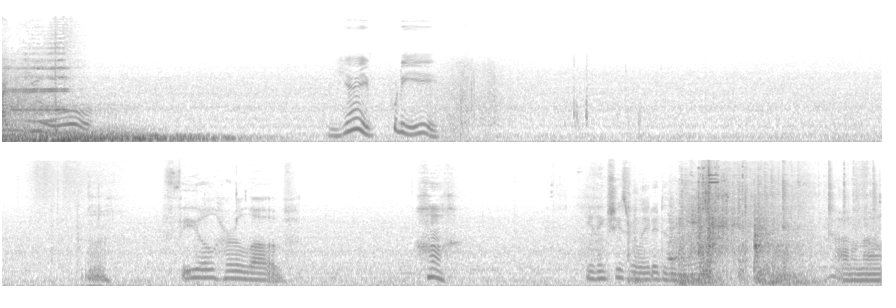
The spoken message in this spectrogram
ஐயோ ஏன் இப்படி Feel her love. Huh. You think she's related to the wolf? I don't know.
